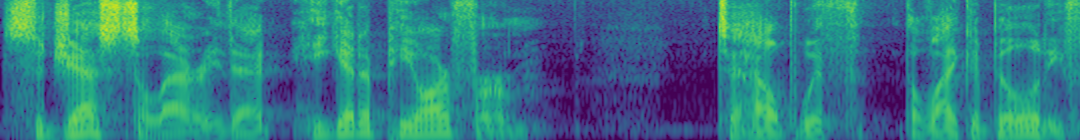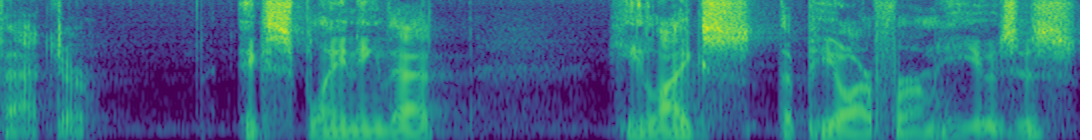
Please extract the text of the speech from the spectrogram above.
suggests to Larry that he get a PR firm to help with the likability factor, explaining that he likes the PR firm he uses.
